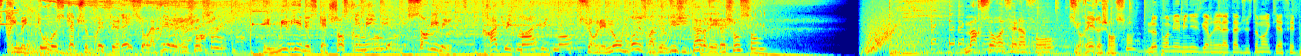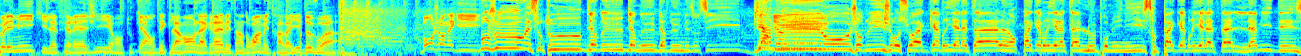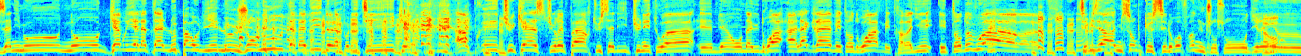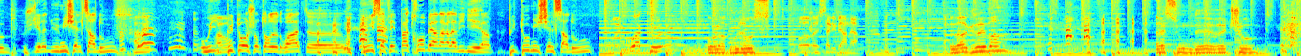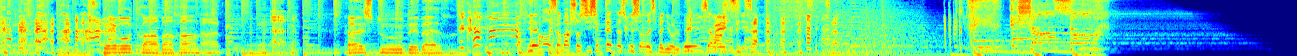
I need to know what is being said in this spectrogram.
Streamez tous vos sketchs préférés sur la Rire et Chanson. Des milliers de sketchs en streaming, sans limite, gratuitement, gratuitement sur les nombreuses radios digitales Rire et Chanson. Marceau refait l'info sur Rire et Chanson. Le Premier ministre Gabriel Attal, justement, qui a fait polémique, il a fait réagir, en tout cas en déclarant la grève est un droit, mais travailler devoir. Bonjour Nagui Bonjour et surtout, bienvenue, bienvenue, bienvenue, mais aussi bienvenue. Aujourd'hui, je reçois Gabriel Attal. Alors, pas Gabriel Attal, le Premier ministre, pas Gabriel Attal, l'ami des animaux. Non, Gabriel Attal, le parolier, le Jean-Loup Dabadi de la politique. Après, tu casses, tu répares, tu salis, tu nettoies. Eh bien, on a eu droit à la grève étant droit, mais travailler étant devoir. C'est bizarre, il me semble que c'est le refrain d'une chanson. On dirait, Ah bon euh, je dirais du Michel Sardou. Ah oui Oui, Ah plutôt un chanteur de droite. euh, oui, ça fait pas trop Bernard Lavillier, hein. plutôt Michel Sardou. Quoique. Oh la Brunos, Oh, euh, salut Bernard. la greva es un derecho, pero trabajar es tu deber. Finalement, ça marche aussi. C'est peut-être parce que c'est en espagnol, mais ça marche Oui, aussi. c'est ça.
